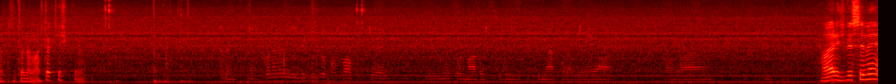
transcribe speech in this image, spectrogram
A ty to nemáš tak těžký. jo. Nevím, jako nevím, když bych jim to poslal prostě v jiných formátech, si to někdy s tím nějak poradili a ale víc ne. Ale když by si mi,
